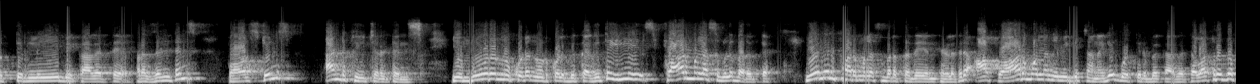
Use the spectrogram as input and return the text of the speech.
ಗೊತ್ತಿರಲೇಬೇಕಾಗತ್ತೆ. Present tense past tense and future tense ಈ ಮೂರನ್ನು ಕೂಡ ನೋಡ್ಕೊಳ್ಬೇಕಾಗುತ್ತೆ. ಇಲ್ಲಿ ಫಾರ್ಮುಲಾಸ್ಗಳು ಬರುತ್ತೆ. ಏನೇನು ಫಾರ್ಮುಲಾಸ್ ಬರ್ತದೆ ಅಂತ ಹೇಳಿದ್ರೆ, ಆ ಫಾರ್ಮುಲಾ ನಿಮಗೆ ಚೆನ್ನಾಗಿ ಗೊತ್ತಿರಬೇಕಾಗುತ್ತೆ. What are the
